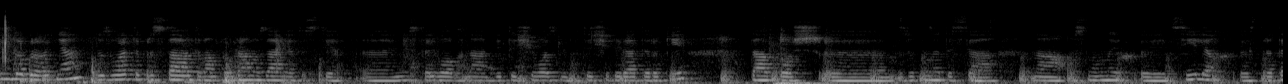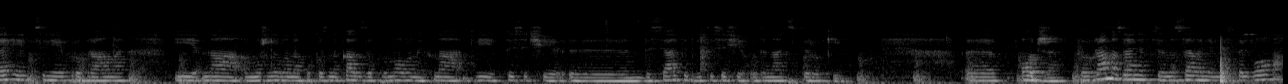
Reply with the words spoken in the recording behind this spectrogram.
Всім доброго дня. Дозвольте представити вам програму зайнятості е, міста Львова на 2008-2009 роки. Також е, зупинитися на основних е, цілях, стратегіях цієї програми і на можливо на показниках запланованих на 2010-2011 роки. Отже, програма зайнятості населення міста Львова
